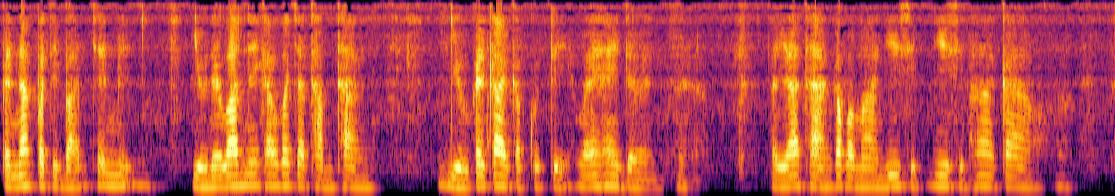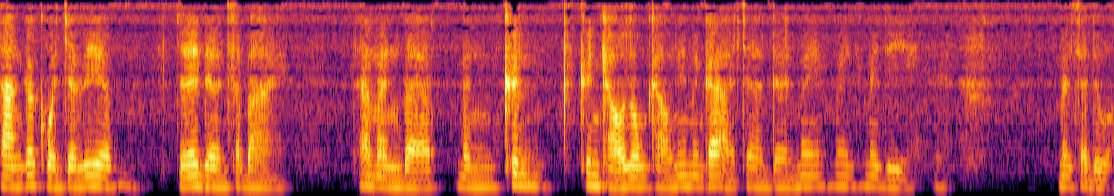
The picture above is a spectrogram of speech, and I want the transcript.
เป็นนักปฏิบัติ เช่นอยู่ในวัดนี้เขาก็จะทำทางอยู่ใกล้ ๆ กับกุฏิไว้ให้เดิน ระยะทางก็ประมาณยี่สิบยี่สิบห้าเก้าทางก็ควรจะเรียบ จะได้เดินสบาย ถ้ามันแบบมันขึ้นขึ้นเขาลงเขานี่มันก็อาจจะเดินไม่ไม่ไม่ดี ไม่สะดวก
